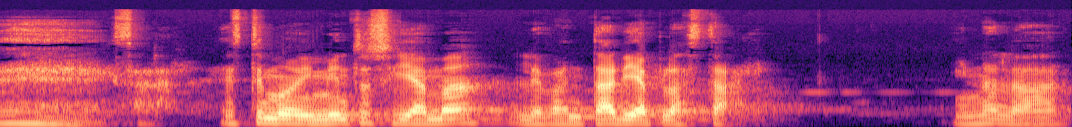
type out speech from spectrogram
Exhalar. Este movimiento se llama levantar y aplastar. Inhalar.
